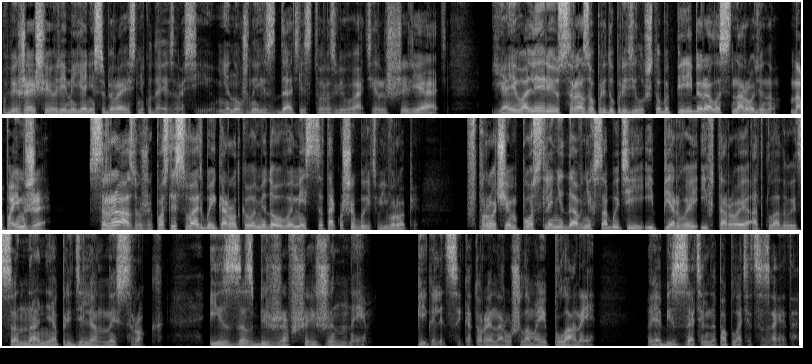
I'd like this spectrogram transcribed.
В ближайшее время я не собираюсь никуда из России. Мне нужно издательство развивать и расширять. Я и Валерию сразу предупредил, чтобы перебиралась на родину, на ПМЖ. Сразу же, после свадьбы и короткого медового месяца, так уж и быть, в Европе. Впрочем, после недавних событий и первое, и второе откладывается на неопределенный срок из-за сбежавшей жены, пигалицы, которая нарушила мои планы, и обязательно поплатится за это.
